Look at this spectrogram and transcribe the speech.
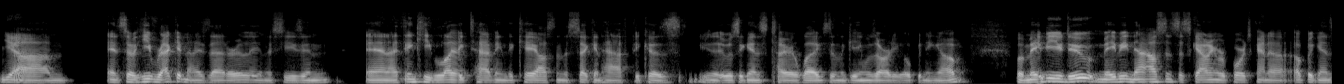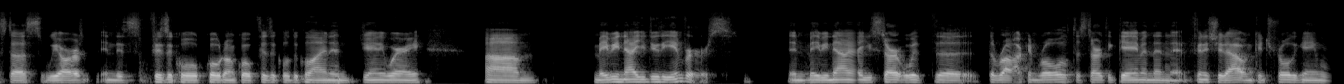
Yeah. Um, and so he recognized that early in the season. And I think he liked having the chaos in the second half because you know, it was against tired legs and the game was already opening up. But maybe you do. Maybe now, since the scouting report's kind of up against us, we are in this physical, quote unquote, physical decline in January. Um, maybe now you do the inverse, and maybe now you start with the the rock and roll to start the game, and then finish it out and control the game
